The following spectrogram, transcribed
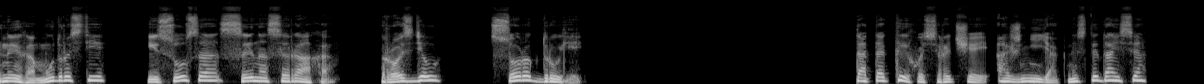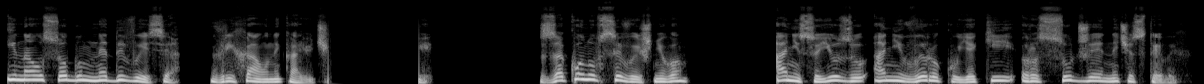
Книга мудрості Ісуса Сина Сираха, розділ 42. Та таких ось речей аж ніяк не стидайся, і на особу не дивися, гріха уникаючи. Закону Всевишнього ані союзу, ані вироку, який розсуджує нечестивих,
